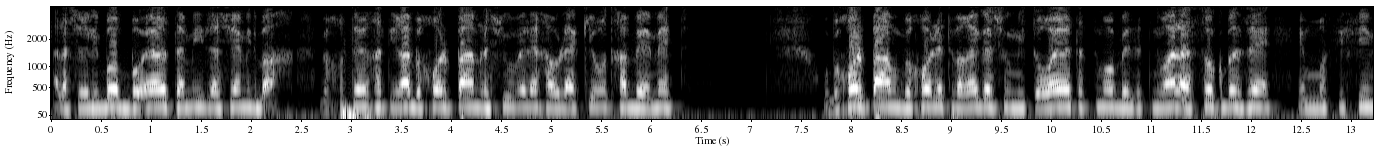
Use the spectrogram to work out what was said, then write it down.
על אשר ליבו בוער תמיד להשם מטבח, וחותר חתירה בכל פעם לשוב אליך ולהכיר אותך באמת. ובכל פעם ובכל עת ורגע שהוא מתעורר את עצמו באיזה תנועה לעסוק בזה, הם מוסיפים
